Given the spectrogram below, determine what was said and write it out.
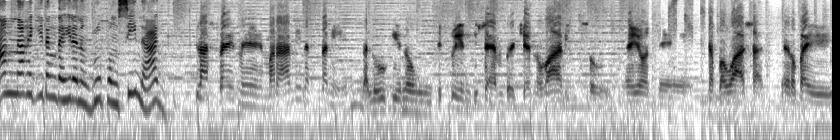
Ang nakikitang dahilan ng grupong Sinag, last time eh, marami nagtanim, nalugi nung between December, January. So, ngayon eh, nabawasan. Pero by,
